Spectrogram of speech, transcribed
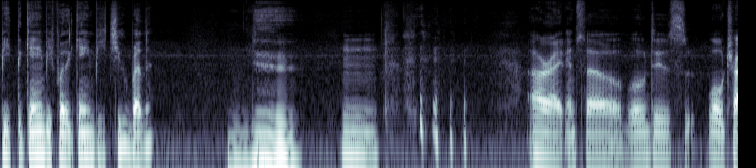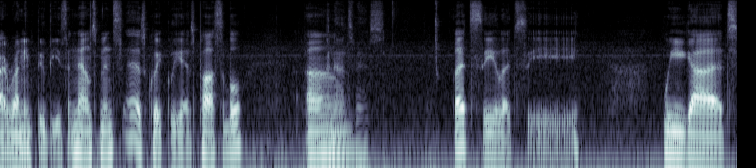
beat the game before the game beats you, brother. Mm. Hmm. All right, and so we'll do. We'll try running through these announcements as quickly as possible. Um, Announcements. Let's see. Let's see. We got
